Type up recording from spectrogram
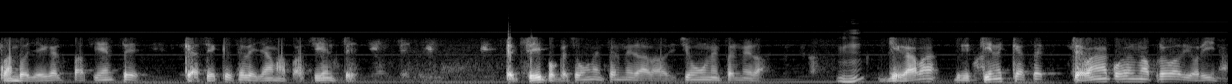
cuando llega el paciente, que así es que se le llama paciente. Eh, Sí, porque eso es una enfermedad, la adicción es una enfermedad Llegaba, y tienes que hacer, te van a coger una prueba de orina,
